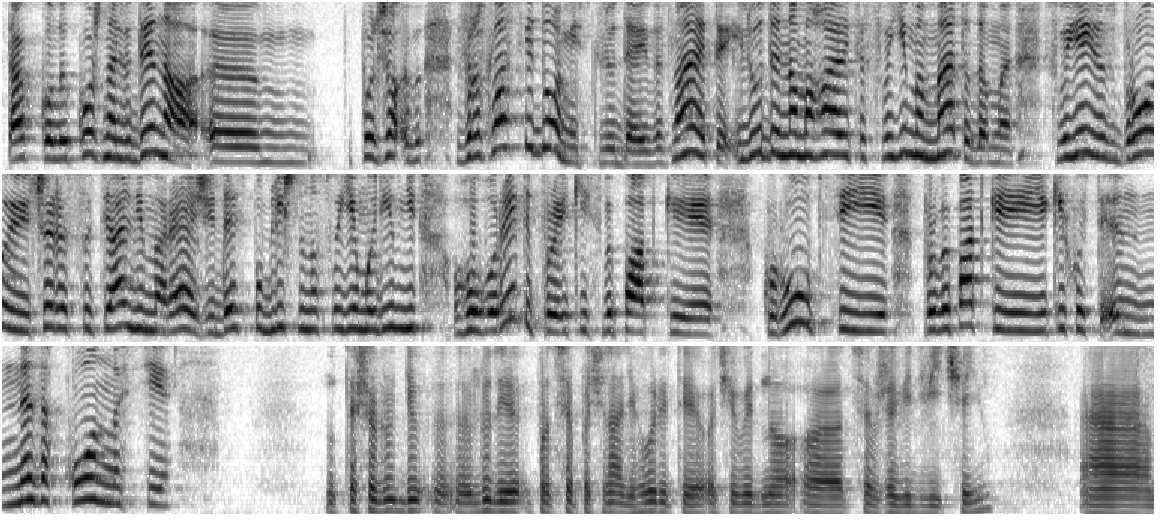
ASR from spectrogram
так коли кожна людина ем, зросла свідомість людей. Ви знаєте, і люди намагаються своїми методами, своєю зброєю через соціальні мережі, десь публічно на своєму рівні говорити про якісь випадки корупції, про випадки якихось е, незаконності. Ну, те, що люди, е, люди про це починають говорити, очевидно, е, це вже від відчаю, Е,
